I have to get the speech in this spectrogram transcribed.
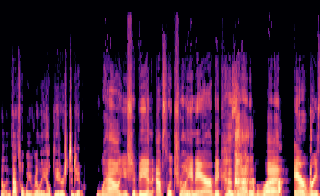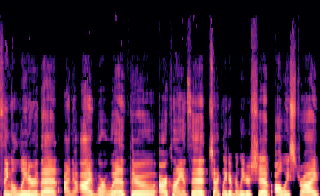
really, that's what we really help leaders to do. Wow, you should be an absolute trillionaire because that is what every single leader that I know I've worked with through our clients at Shockingly Different Leadership always strive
